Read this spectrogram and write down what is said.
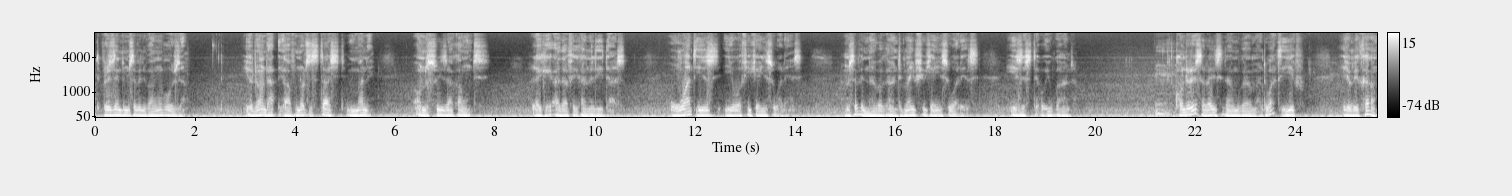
ti president museveni bamubuuza you don't ha you have not stashed money on the swiss account like other african leaders. What is your future insurance? Museveni n'abagaa nti my future insurance is a stable uganda. Mm. Condoleezza Rice n'amugamba nti what if you become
